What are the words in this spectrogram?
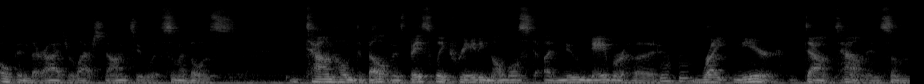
opened their eyes or latched onto was some of those townhome developments, basically creating almost a new neighborhood Mhm. right near downtown in some,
